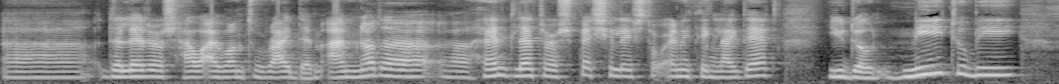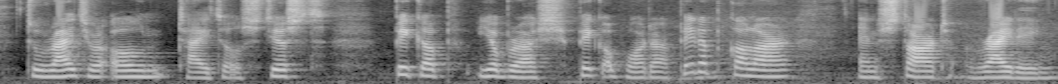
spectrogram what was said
uh, the letters how I want to write them. I'm not a, a hand letter specialist or anything like that. You don't need to be to write your own titles. Just pick up your brush, pick up water, pick up color and start writing.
